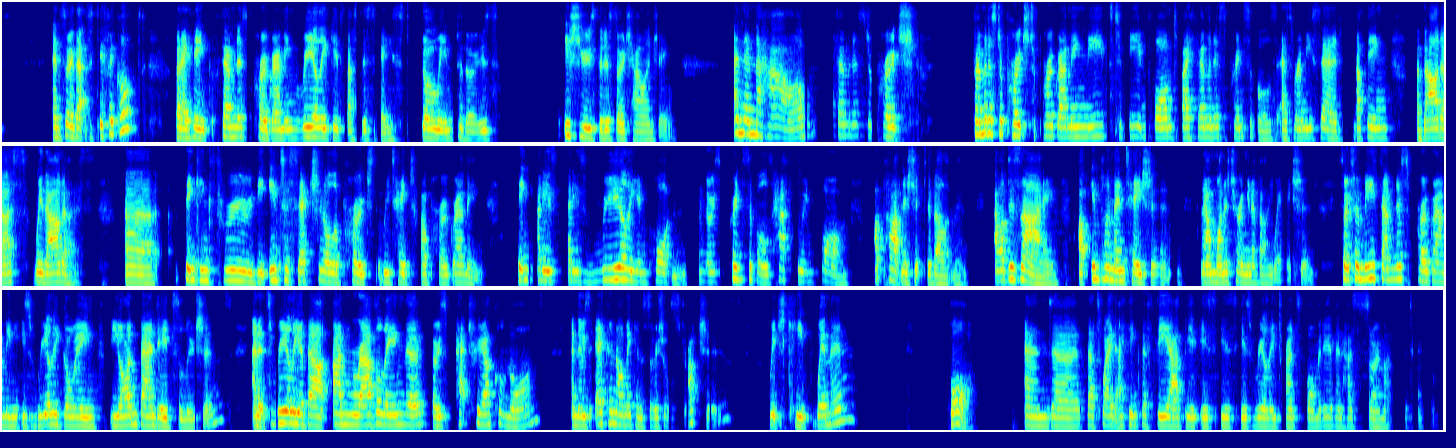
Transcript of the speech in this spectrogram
And so that's difficult, but I think feminist programming really gives us the space to go into those issues that are so challenging. And then the how feminist approach feminist approach to programming needs to be informed by feminist principles. As Remie said nothing about us without us uh, thinking through the intersectional approach that we take to our programming. I think that is that is really important and those principles have to inform our partnership development our design our implementation and our monitoring and evaluation. So for me feminist programming is really going beyond band-aid solutions and it's really about unraveling the, those patriarchal norms and those economic and social structures which keep women poor. And uh, that's why I think the FIAP is, is, is really transformative and has so much potential.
